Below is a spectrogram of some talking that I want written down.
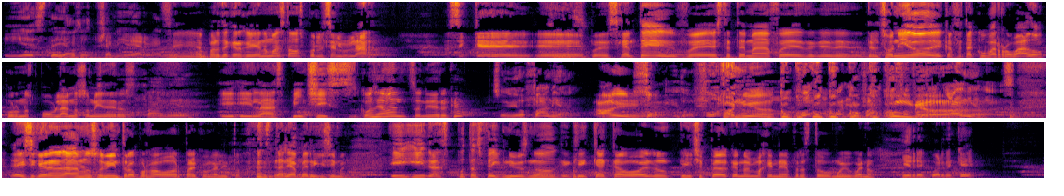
y, y este, ya vamos a escuchar ni verga, ¿no? Sí, aparte creo que ya nomás estamos por el celular. Así que, eh, pues, gente, fue este tema fue de- de- del sonido de Café Tacuba robado por unos poblanos sonideros Fania. y, y las pinches. ¿Cómo se llaman? ¿Sonidero qué? Sonido Fania. ¡Ay! Sonido Fania. Cu- cu- cu- cu- cu- cumbias. Eh, si quieren, háganos un intro, por favor, para el congalito. Estaría verguísima. Y, y las putas fake news, ¿no? Que, que, que acabó en un pinche pedo que no imaginé, pero estuvo muy bueno. Y recuerden que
